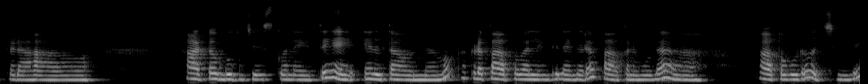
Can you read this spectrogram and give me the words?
ఇక్కడ ఆటో బుక్ చేసుకొని అయితే వెళ్తూ ఉన్నాము. అక్కడ పాప వాళ్ళ ఇంటి దగ్గర పాపను కూడా పాప కూడా వచ్చింది.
